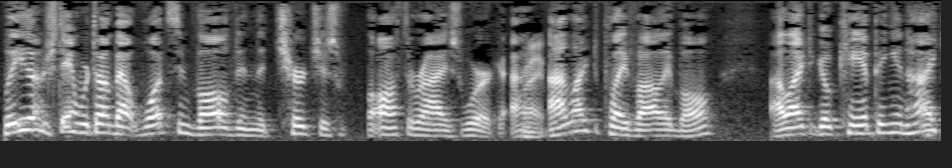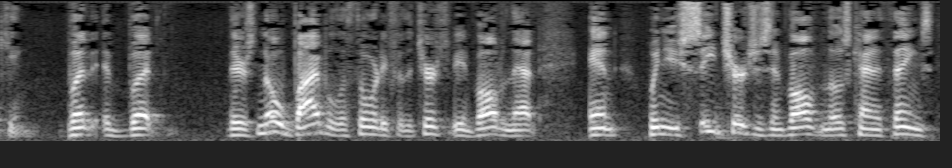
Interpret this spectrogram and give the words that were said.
please understand we're talking about what's involved in the church's authorized work. I, Right. I like to play volleyball. I like to go camping and hiking, but but there's no Bible authority for the church to be involved in that. And when you see churches involved in those kind of things,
